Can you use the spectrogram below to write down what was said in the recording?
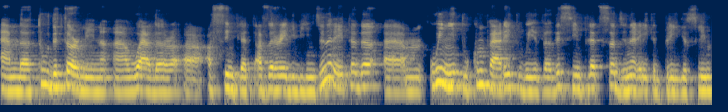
And uh, to determine uh, whether a simplet has already been generated, um, we need to compare it with the simplets generated previously.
